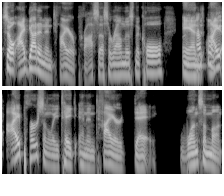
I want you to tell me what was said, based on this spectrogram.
so i've got an entire process around this nicole and i i personally take an entire day once a month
